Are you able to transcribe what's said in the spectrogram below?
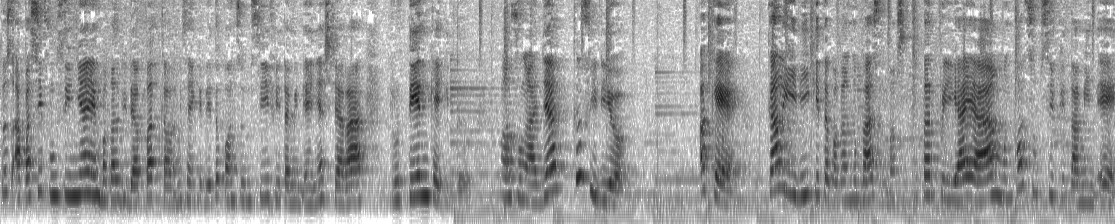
Terus apa sih fungsinya yang bakal didapat Kalau misalnya kita itu konsumsi vitamin E nya secara rutin? Kayak gitu. Langsung aja ke video. Oke Kali ini kita bakal ngebahas tentang seputar pria yang mengkonsumsi vitamin E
